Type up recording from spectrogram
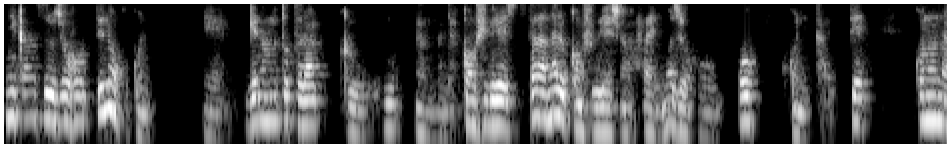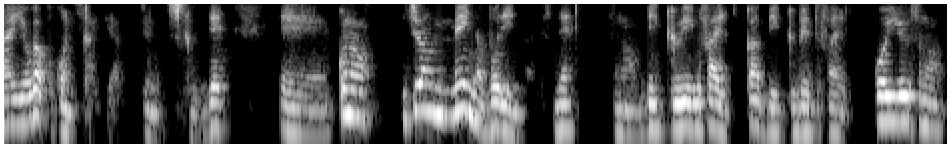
に関する情報っていうのをここに、えー、ゲノムとトラック、なんだ、コンフィギュレーション、さらなるコンフィギュレーションファイルの情報をここに書いて、この内容がここに書いてあるっていうのを仕組みで、えー、この一番メインのボディにはですね、その bigWig ファイルとか bigBed ファイル、こういうその、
